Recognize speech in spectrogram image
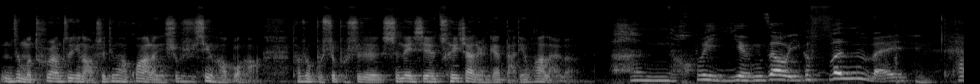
你怎么突然最近老是电话挂了？你是不是信号不好？”他说：“不是，不是，是那些催债的人给他打电话来了。”很会营造一个氛围，他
